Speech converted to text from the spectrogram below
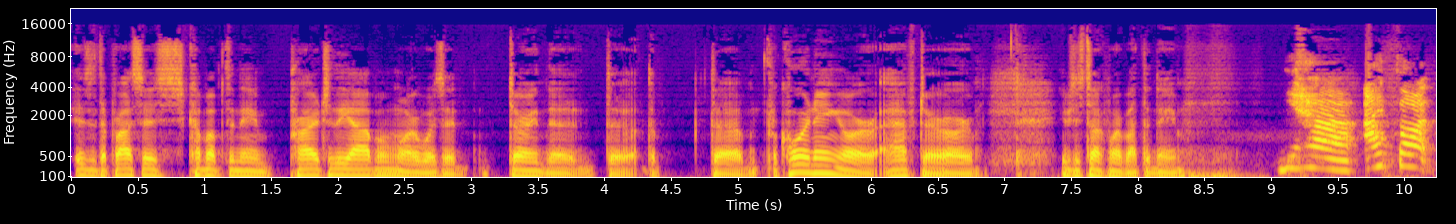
is the process come up the name prior to the album, or was it during the the the, the recording, or after, or if you just talk more about the name? Yeah, I thought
